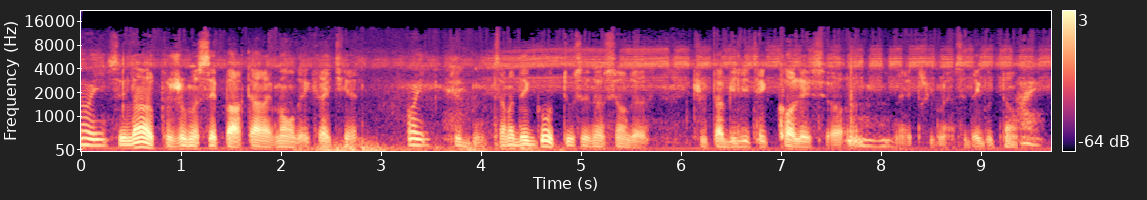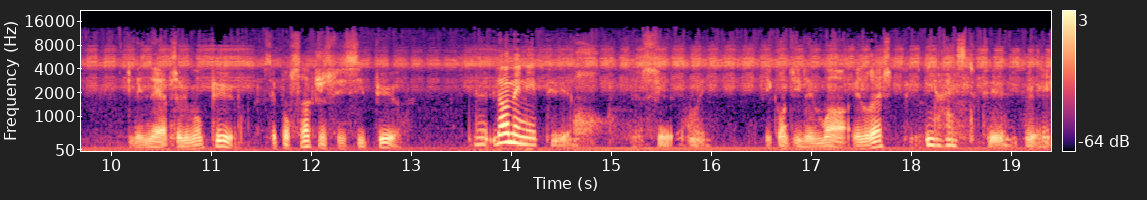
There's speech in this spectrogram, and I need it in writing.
Oui. C'est là que je me sépare carrément des. Oui. C'est- Ça me dégoûte, toutes ces notions de culpabilité collées sur Mhm. l'être humain. C'est dégoûtant. Il est né absolument pur. C'est pour ça que je suis si pur, L'homme est né pur. bien sûr. Et quand il est mort, il reste pur. Il reste pur. Oui.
